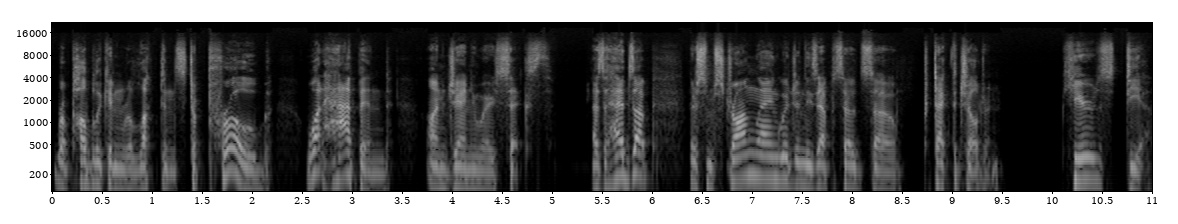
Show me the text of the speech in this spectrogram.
Republican reluctance to probe what happened on January 6th. As a heads up, there's some strong language in these episodes, so protect the children. Here's Deeyah.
